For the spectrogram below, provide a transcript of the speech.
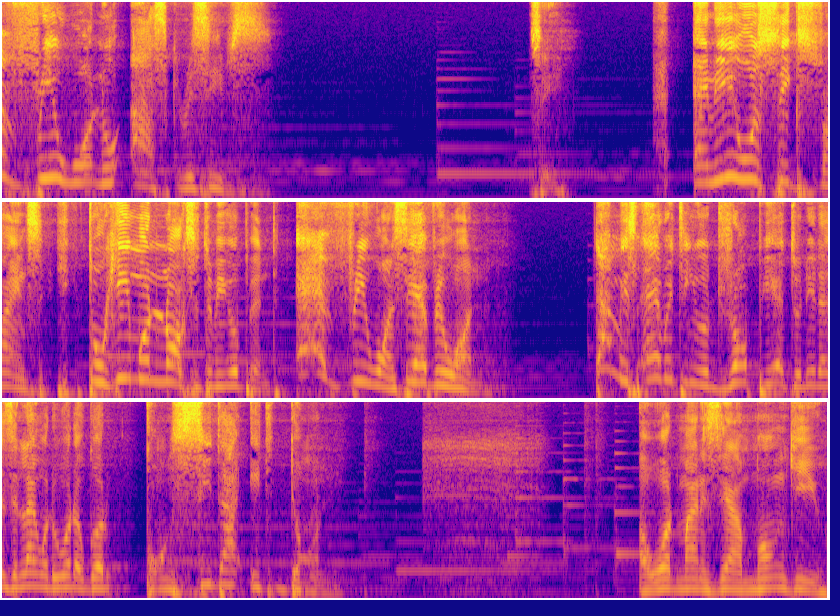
everyone who asks receives. And he who seeks finds. To him who knocks, it will be opened. Everyone, see everyone. That means everything you drop here today that's in line with the word of God, consider it done. A what man is there among you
